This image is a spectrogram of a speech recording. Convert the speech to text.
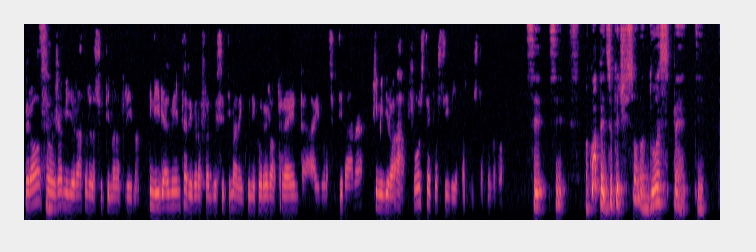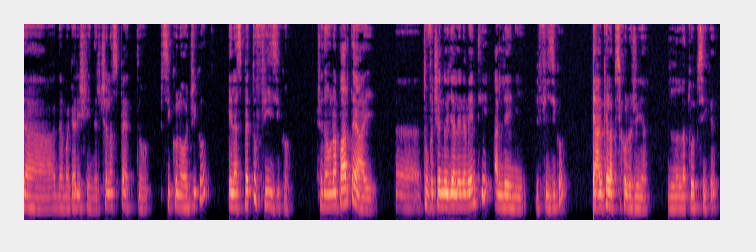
però Sì. sono già migliorato della settimana prima quindi idealmente arriverò fra due settimane in cui ne correrò 30 in una settimana che mi dirò ah forse è possibile fare questa cosa qua Sì, sì. Ma qua penso che ci sono due aspetti da, da magari scindere. C'è l'aspetto psicologico e l'aspetto fisico. Cioè, da una parte hai, eh, tu facendo gli allenamenti, alleni il fisico e anche la psicologia, la, la tua psiche.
